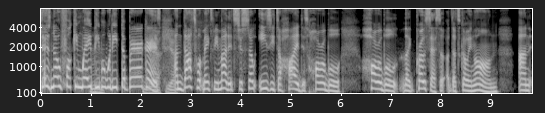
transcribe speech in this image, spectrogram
There's no fucking way people would eat the burgers. Mm. Yeah, yeah. And that's what makes me mad. It's just so easy to hide this horrible, horrible like process that's going on. And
